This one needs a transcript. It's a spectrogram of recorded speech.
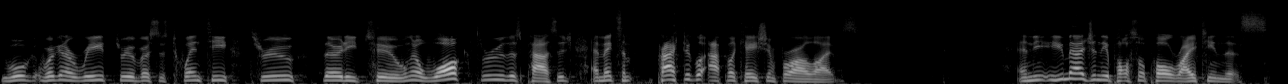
we're going to read through verses 20 through 32. We're going to walk through this passage and make some practical application for our lives. And the, you imagine the Apostle Paul writing this.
